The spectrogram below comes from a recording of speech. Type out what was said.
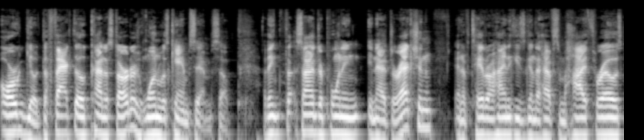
or you know de facto kind of starters, one was Cam Sims. So I think th- signs are pointing in that direction. And if Taylor Heinicke is going to have some high throws,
